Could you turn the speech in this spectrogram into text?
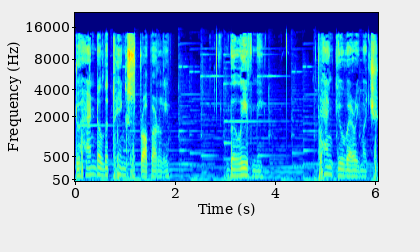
to handle the things properly. Believe me. Thank you very much.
